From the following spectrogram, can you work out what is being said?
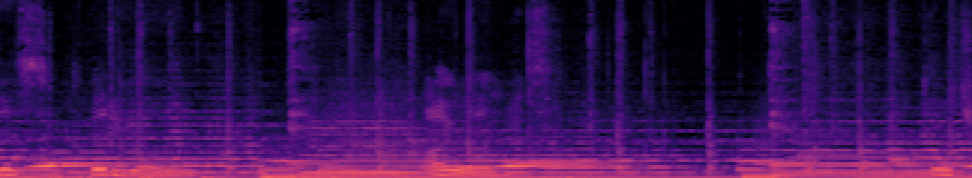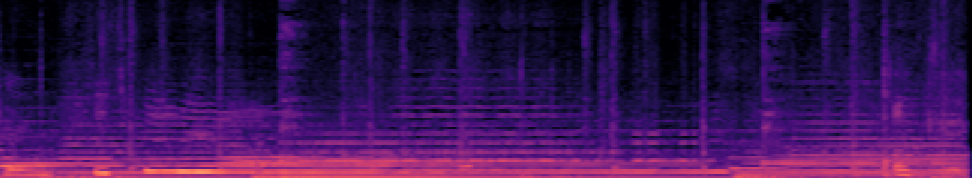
This video. I want to change this video. Okay,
